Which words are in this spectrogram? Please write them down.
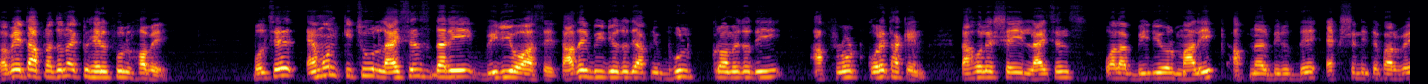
তবে এটা আপনার জন্য একটু হেল্পফুল হবে। বলছে, এমন কিছু লাইসেন্সদারি ভিডিও আছে। তাদের ভিডিও যদি আপনি ভুল ক্রমে যদি আপলোড করে থাকেন, তাহলে সেই লাইসেন্সওয়ালা ভিডিওর মালিক আপনার বিরুদ্ধে অ্যাকশন নিতে পারবে।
